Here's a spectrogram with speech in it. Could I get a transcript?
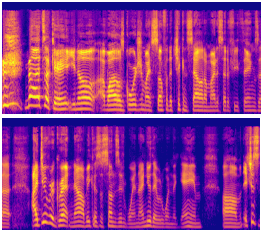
no, it's okay. You know, uh, while I was gorging myself with a chicken salad, I might have said a few things that I do regret now because the Suns did win. I knew they would win the game. Um, it's just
